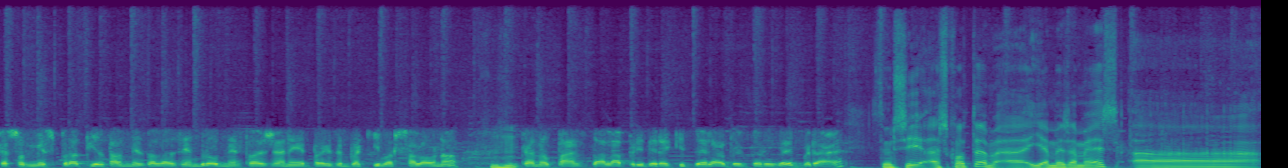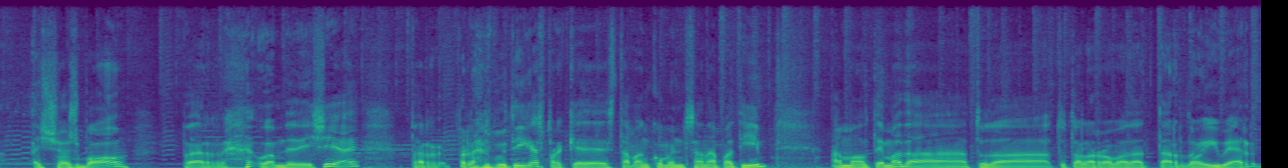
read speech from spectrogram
que són més pròpies del mes de desembre o el mes de gener, per exemple, aquí a Barcelona, uh -huh. que no pas de la primera quinzena del mes de novembre, eh? Doncs sí, escolta'm, eh, i a més a més, eh, això és bo per, ho hem de dir així, eh? per, per les botigues, perquè estaven començant a patir amb el tema de tota, tota la roba de tardor i hivern.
